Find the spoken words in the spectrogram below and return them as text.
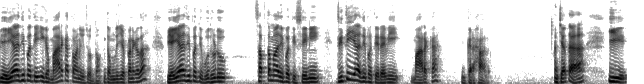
వ్యయాధిపతి ఇక మారకత్వానికి చూద్దాం. ఇంతకుముందు చెప్పాను కదా వ్యయాధిపతి బుధుడు సప్తమాధిపతి శని ద్వితీయాధిపతి రవి మారక గ్రహాలు. అంచేత ఈ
